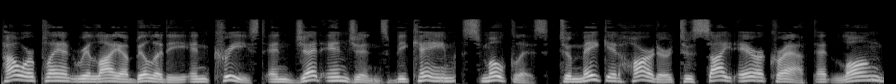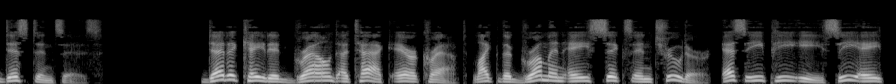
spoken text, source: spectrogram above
Powerplant reliability increased and jet engines became smokeless to make it harder to sight aircraft at long distances. Dedicated ground attack aircraft like the Grumman A-6 Intruder, SEPECAT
